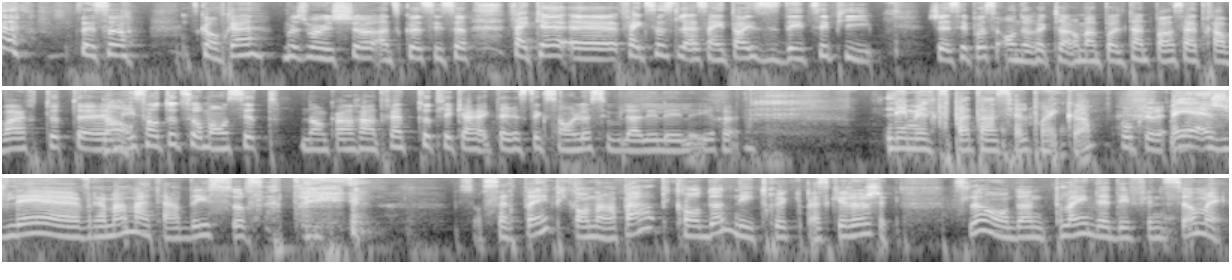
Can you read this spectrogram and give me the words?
c'est ça. Tu comprends? Moi, je veux un chat. En tout cas, c'est ça. Fait que, euh, fait que ça, c'est la synthèse d'idées. Tu sais, puis je sais pas si on n'aura clairement pas le temps de passer à travers toutes. Euh, mais ils sont tous sur mon site. Donc, en rentrant, toutes les caractéristiques sont là si vous voulez aller les lire. Lesmultipotentiels.com. Mais je voulais vraiment m'attarder sur certains sur certains, puis qu'on en parle, puis qu'on donne des trucs. Parce que là, là, on donne plein de définitions, mais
